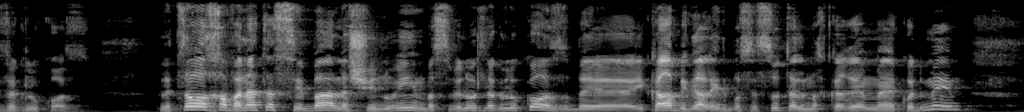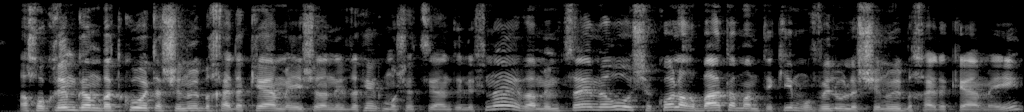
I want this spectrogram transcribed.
וגלוקוז. לצורך הבנת הסיבה לשינויים בסבילות לגלוקוז, בעיקר בגלל התבוססות על מחקרים uh, קודמים, החוקרים גם בדקו את השינוי בחיידקי המעי של הנבדקים כמו שציינתי לפני והממצאים הראו שכל ארבעת הממתיקים הובילו לשינוי בחיידקי המעי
